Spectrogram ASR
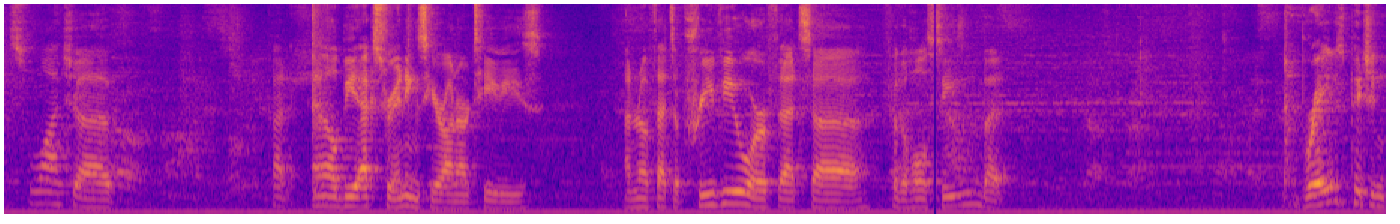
let's watch. Uh, got MLB extra innings here on our TVs. I don't know if that's a preview or if that's uh, for the whole season, but Braves pitching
